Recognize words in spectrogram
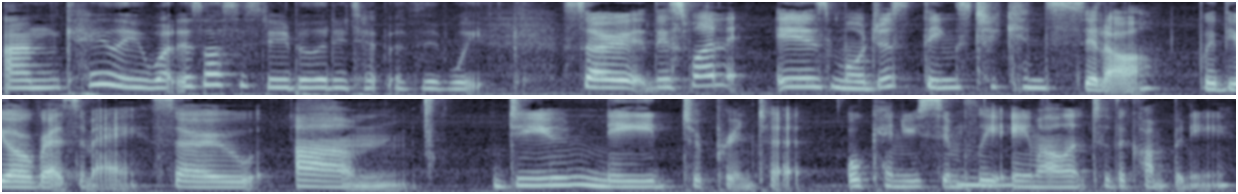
Um, Kaylee, what is our sustainability tip of the week? So this one is more just things to consider with your resume. So, um, do you need to print it or can you simply email it to the company?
